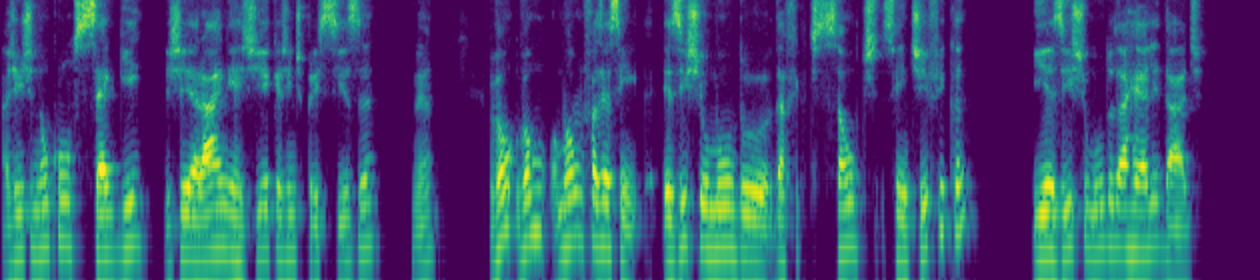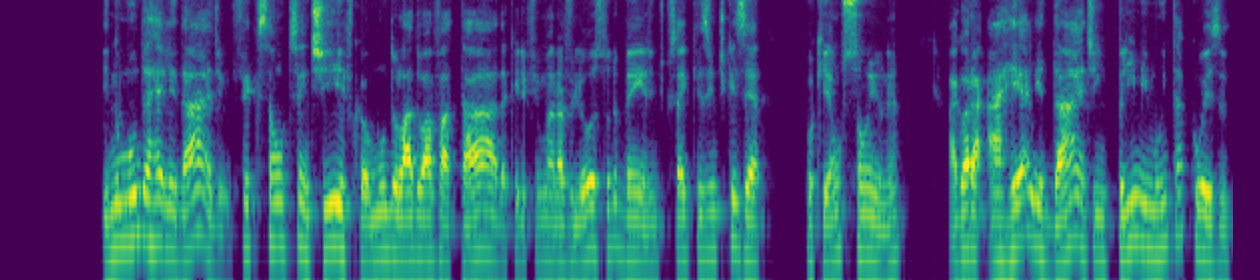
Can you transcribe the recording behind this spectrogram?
a gente não consegue gerar a energia que a gente precisa, né? Vamos, vamos, vamos fazer assim: existe o mundo da ficção científica e existe o mundo da realidade. E no mundo da realidade, ficção científica, o mundo lá do Avatar, daquele filme maravilhoso, tudo bem, a gente consegue o que a gente quiser, porque é um sonho, né? Agora, a realidade imprime muita coisa.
